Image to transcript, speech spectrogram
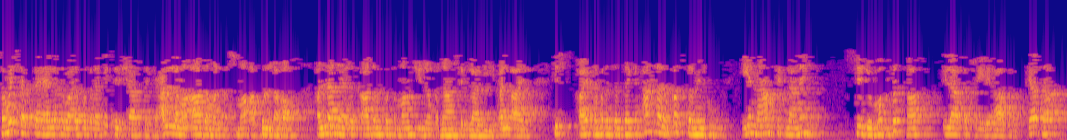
سمجھ سکتا ہے اللہ تبارک و تعالی کے ارشاد ہے کہ علم آدم الاسماء كلها اللہ نے حضرت آدم کو تمام چیزوں کا نام سکھلا دی، الآیت۔ اس آیت سے پتہ چلتا ہے کہ ان القصد منه۔ یہ نام سکھلانے سے جو مقصد تھا الا تفصیل آدم۔ کیا تھا؟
